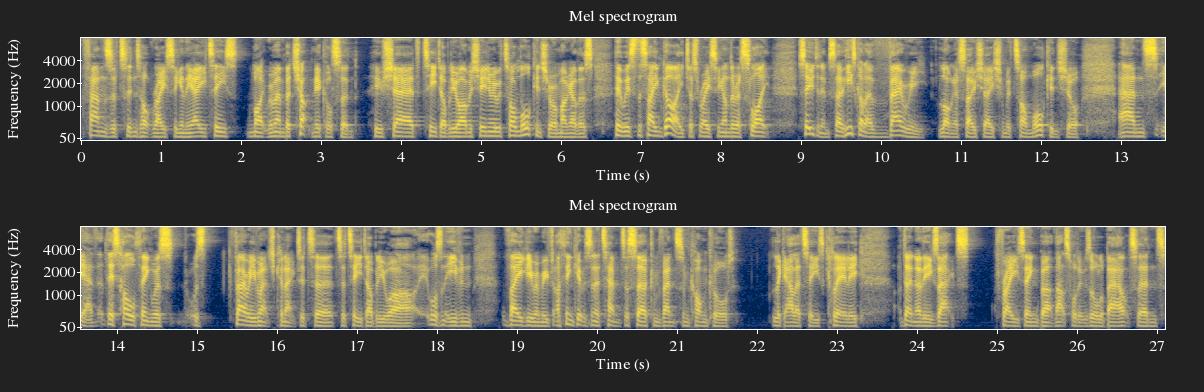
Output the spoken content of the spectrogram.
fans of Tintop racing in the 80s might remember Chuck Nicholson, who shared TWR machinery with Tom Walkinshaw, among others, who is the same guy, just racing under a slight pseudonym. So he's got a very long association with Tom Walkinshaw. And yeah, this whole thing was was very much connected to, to TWR. It wasn't even vaguely removed. I think it was an attempt to circumvent some Concorde legalities, clearly. I don't know the exact phrasing, but that's what it was all about. And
